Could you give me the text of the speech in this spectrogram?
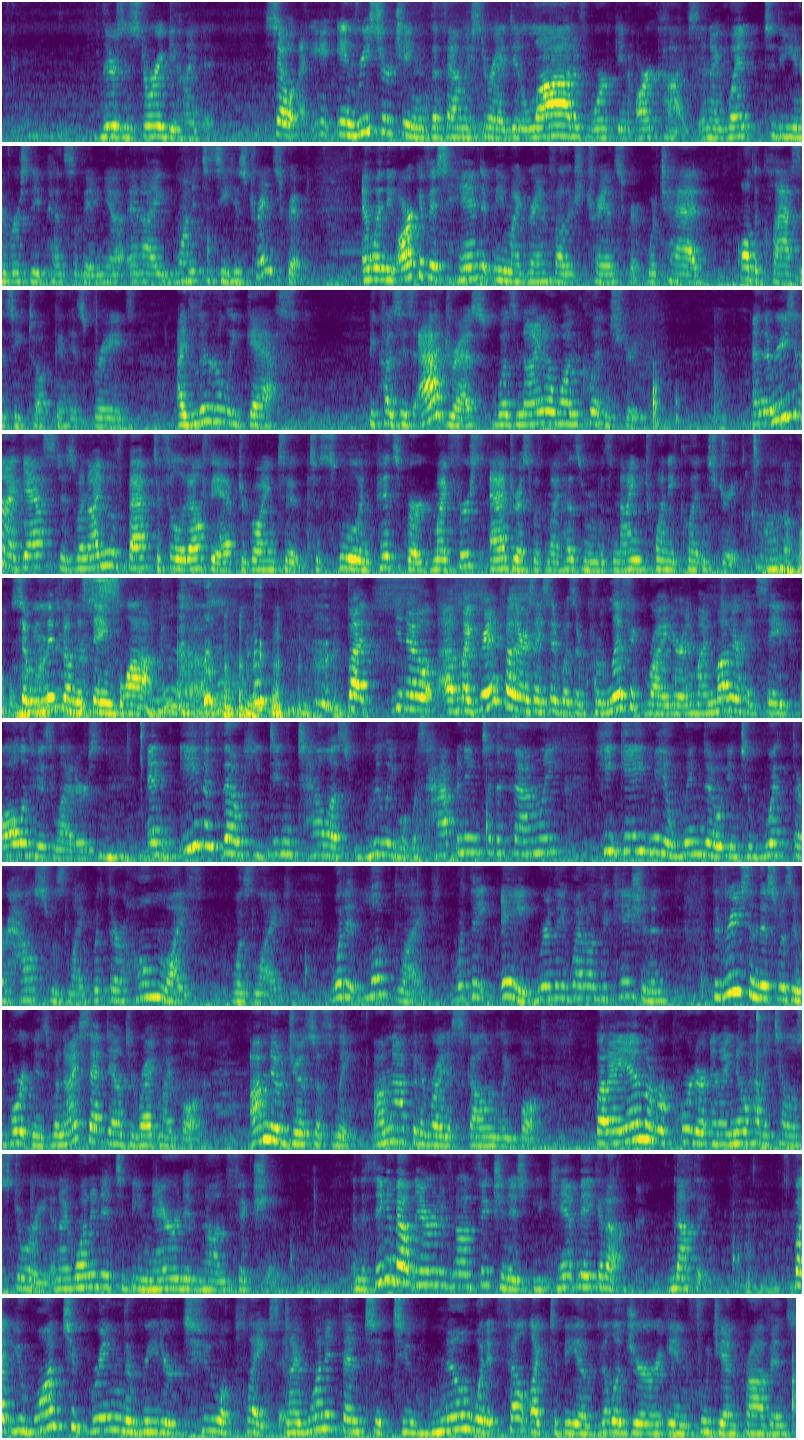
there's a story behind it. So, in researching the family story, I did a lot of work in archives, and I went to the University of Pennsylvania and I wanted to see his transcript. And when the archivist handed me my grandfather's transcript, which had all the classes he took and his grades, I literally gasped because his address was 901 Clinton Street. And the reason I guessed is when I moved back to Philadelphia after going to, to school in Pittsburgh, my first address with my husband was 920 Clinton Street. so we lived on the same block. but, you know, uh, my grandfather, as I said, was a prolific writer, and my mother had saved all of his letters. And even though he didn't tell us really what was happening to the family, he gave me a window into what their house was like, what their home life was like what it looked like, what they ate, where they went on vacation. And the reason this was important is when I sat down to write my book, I'm no Joseph Lee. I'm not going to write a scholarly book. But I am a reporter and I know how to tell a story, and I wanted it to be narrative nonfiction. And the thing about narrative nonfiction is you can't make it up, nothing. But you want to bring the reader to a place, and I wanted them to, to know what it felt like to be a villager in Fujian province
